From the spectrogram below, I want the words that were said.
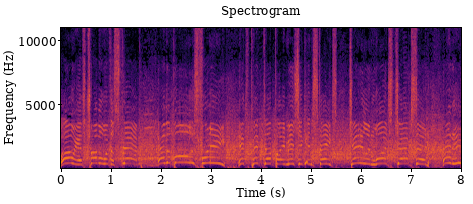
Whoa, he has trouble with the snap, and the ball is free. It's picked up by Michigan State's Jalen Watts Jackson, and he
